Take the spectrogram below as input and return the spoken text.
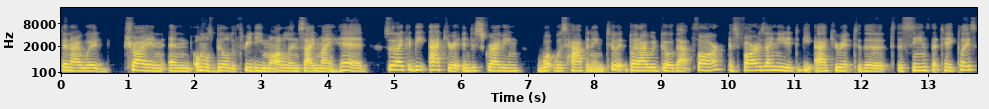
then I would try and and almost build a 3D model inside my head so that I could be accurate in describing what was happening to it. But I would go that far, as far as I needed to be accurate to the to the scenes that take place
